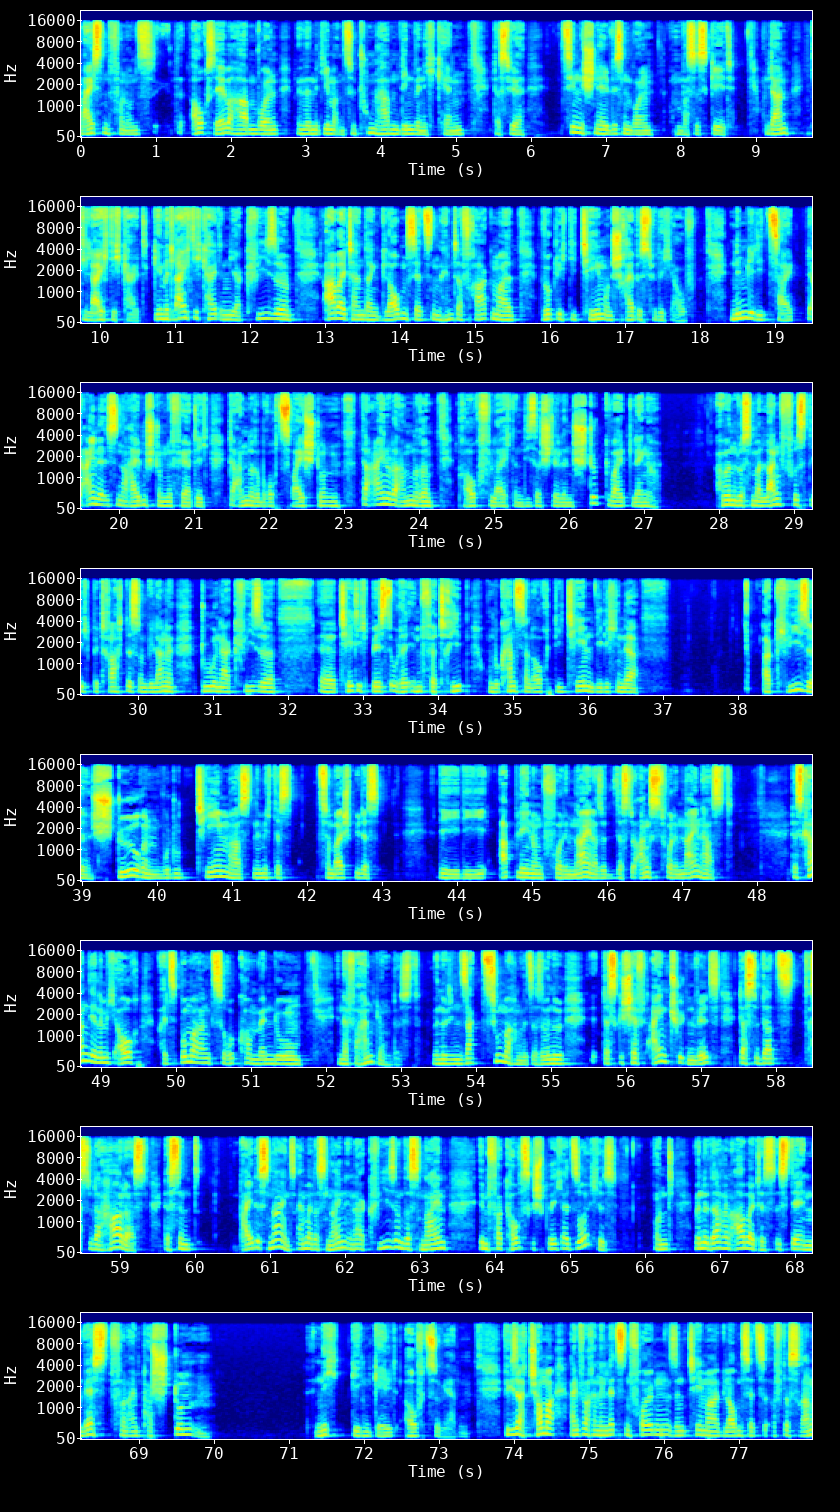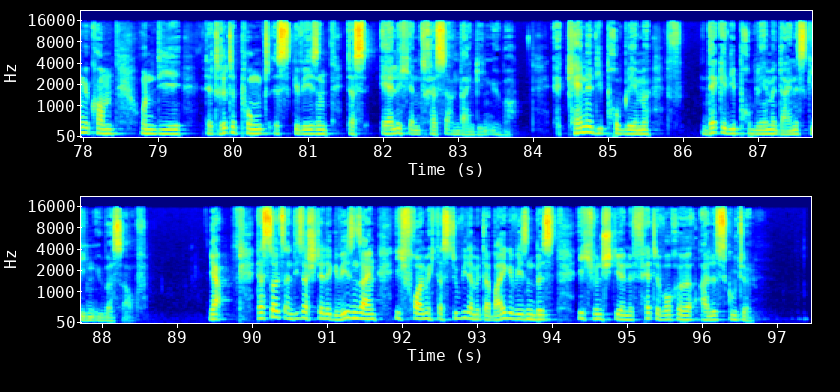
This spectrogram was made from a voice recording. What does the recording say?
meisten von uns auch selber haben wollen, wenn wir mit jemandem zu tun haben, den wir nicht kennen, dass wir ziemlich schnell wissen wollen, um was es geht. Und dann die Leichtigkeit. Geh mit Leichtigkeit in die Akquise, arbeite an deinen Glaubenssätzen, hinterfrag mal wirklich die Themen und schreib es für dich auf. Nimm dir die Zeit. Der eine ist in einer halben Stunde fertig, der andere braucht zwei Stunden, der ein oder andere braucht vielleicht an dieser Stelle ein Stück weit länger. Aber wenn du das mal langfristig betrachtest und wie lange du in der Akquise äh, tätig bist oder im Vertrieb und du kannst dann auch die Themen, die dich in der Akquise stören, wo du Themen hast, nämlich das zum Beispiel das die die Ablehnung vor dem Nein, also dass du Angst vor dem Nein hast. Das kann dir nämlich auch als Bumerang zurückkommen, wenn du in der Verhandlung bist, wenn du den Sack zumachen willst, also wenn du das Geschäft eintüten willst, dass du das, dass du da haderst. Das sind beides Neins. Einmal das Nein in der Akquise und das Nein im Verkaufsgespräch als solches. Und wenn du daran arbeitest, ist der Invest von ein paar Stunden nicht gegen Geld aufzuwerten. Wie gesagt, schau mal, einfach in den letzten Folgen sind Thema Glaubenssätze öfters rangekommen und die, der dritte Punkt ist gewesen, das ehrliche Interesse an dein Gegenüber. Erkenne die Probleme, decke die Probleme deines Gegenübers auf. Ja, das soll es an dieser Stelle gewesen sein. Ich freue mich, dass du wieder mit dabei gewesen bist. Ich wünsche dir eine fette Woche. Alles Gute.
